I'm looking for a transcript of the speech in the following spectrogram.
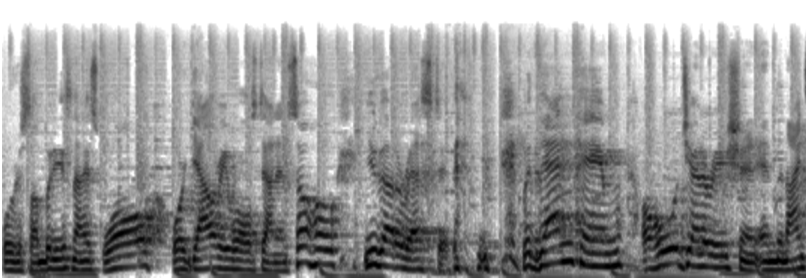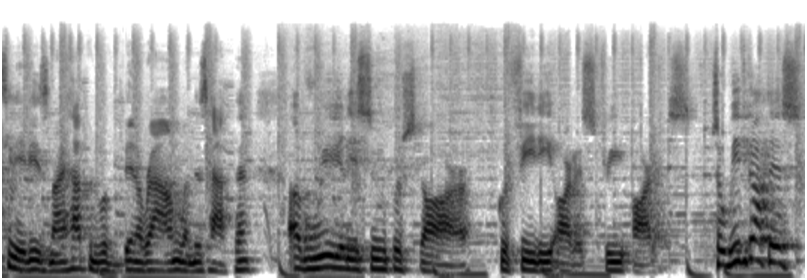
or somebody's nice wall or gallery walls down in Soho, you got arrested. but then came a whole generation in the 1980s, and I happen to have been around when this happened, of really superstar graffiti artists, street artists. So we've got this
